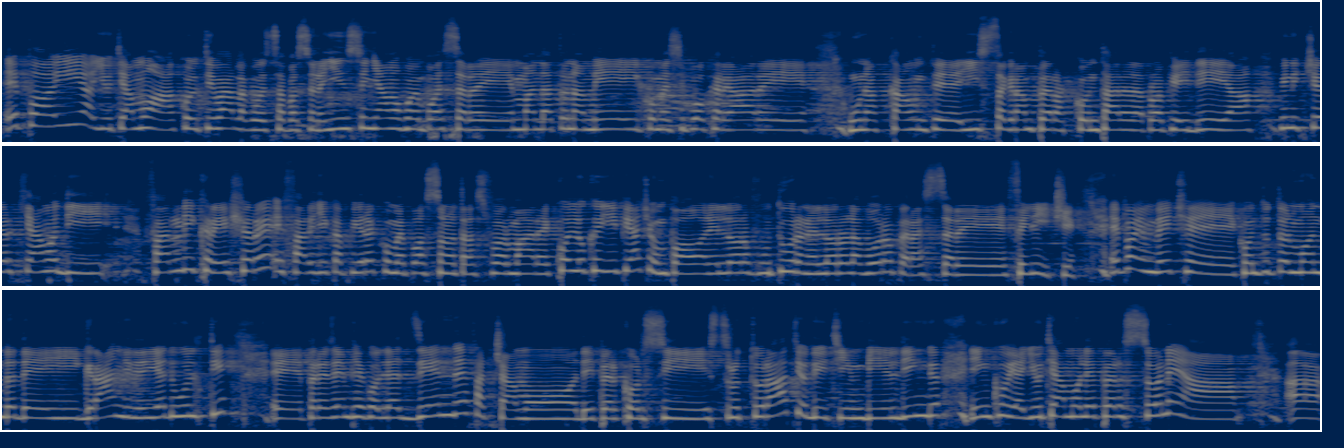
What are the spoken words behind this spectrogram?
e poi aiutiamo a coltivarla questa passione, gli insegniamo come può essere mandata una mail, come si può creare un account Instagram per raccontare la propria idea, quindi cerchiamo di farli crescere e fargli capire come possono trasformare quello che gli piace un po' nel loro loro futuro, nel loro lavoro per essere felici. E poi invece con tutto il mondo dei grandi, degli adulti, eh, per esempio con le aziende facciamo dei percorsi strutturati o dei team building in cui aiutiamo le persone a, a,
